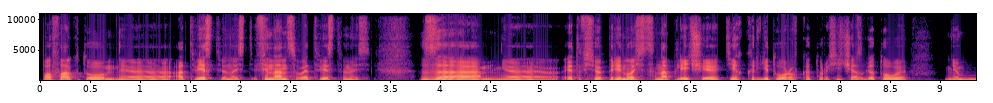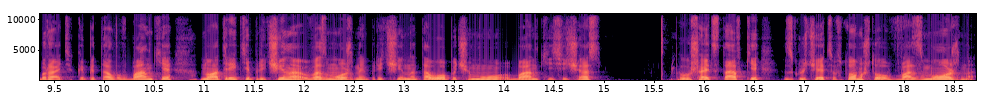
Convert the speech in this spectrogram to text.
По факту э, ответственность, финансовая ответственность за э, это все переносится на плечи тех кредиторов, которые сейчас готовы брать капитал в банке. Ну а третья причина, возможная причина того, почему банки сейчас повышает ставки, заключается в том, что, возможно,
